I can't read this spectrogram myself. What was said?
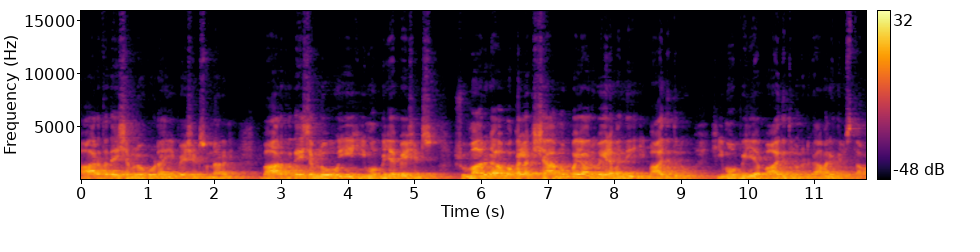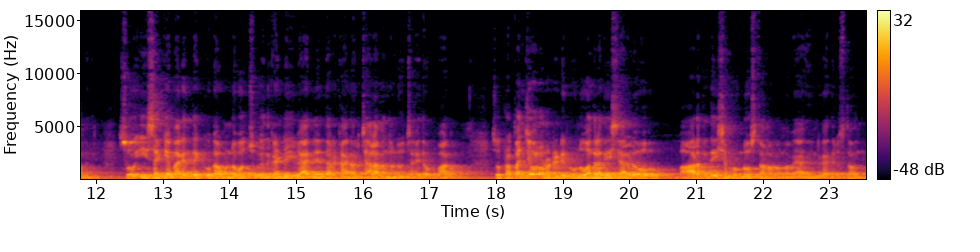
భారతదేశంలో కూడా ఈ పేషెంట్స్ ఉన్నారని భారతదేశంలో ఈ హీమోఫిలియా పేషెంట్స్ సుమారుగా ఒక లక్ష ముప్పై ఆరు వేల మంది ఈ బాధితులు హీమోఫిలియా బాధితులు ఉన్నట్టుగా మనకు తెలుస్తూ ఉన్నది. సో ఈ సంఖ్య మరింత ఎక్కువగా ఉండవచ్చు. ఎందుకంటే ఈ వ్యాధి నిర్ధారణ కాని వారు చాలామంది ఉండవచ్చు అనేది ఒక భాగం. సో ప్రపంచంలో ఉన్నటువంటి రెండు వందల దేశాలలో భారతదేశం రెండో స్థానంలో ఉన్న వ్యాధి ఉన్నట్టుగా తెలుస్తూ ఉంది.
